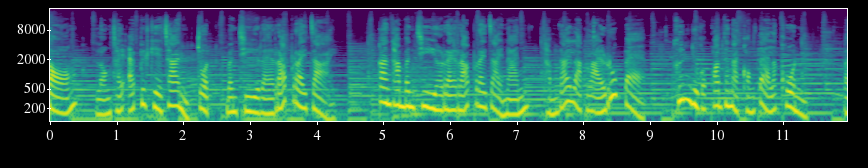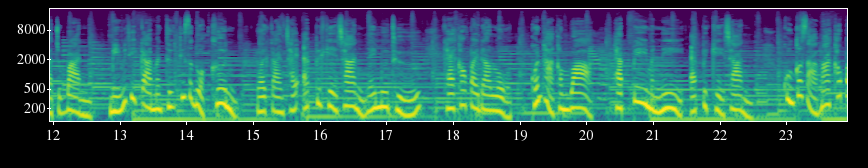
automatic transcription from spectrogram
2. ลองใช้แอปพลิเคชัน จด บัญชีรายรับรายจ่าย การทำบัญชีรายรับรายจ่ายนั้นทำได้หลากหลายรูปแบบ ขึ้นอยู่กับความถนัดของแต่ละคน ปัจจุบันมีวิธีการบันทึกที่สะดวกขึ้น โดยการใช้แอปพลิเคชันในมือถือ แค่เข้าไปดาวน์โหลด ค้นหาคำว่า Happy Money Application คุณก็สามารถเข้าไป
